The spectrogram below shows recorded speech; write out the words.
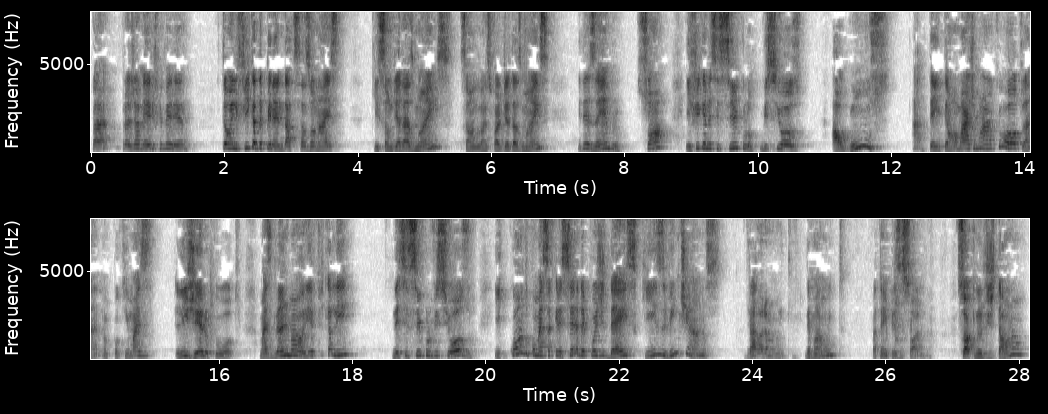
para janeiro e fevereiro. Então ele fica dependendo de datas sazonais, que são Dia das Mães, são as mais fortes Dia das Mães, e dezembro só. E fica nesse círculo vicioso. Alguns ah, têm, têm uma margem maior que o outro, né? é um pouquinho mais ligeiro que o outro. Mas grande maioria fica ali, nesse círculo vicioso, E quando começa a crescer é depois de 10, 15, 20 anos. Demora muito. Demora muito para ter uma empresa sólida. Só que no digital não.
